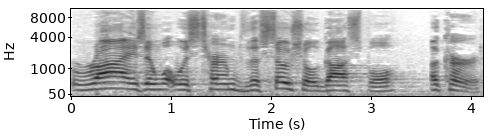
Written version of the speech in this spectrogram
rise in what was termed the social gospel occurred.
